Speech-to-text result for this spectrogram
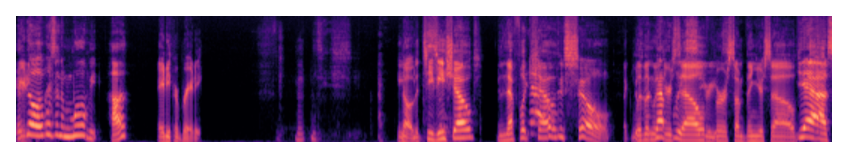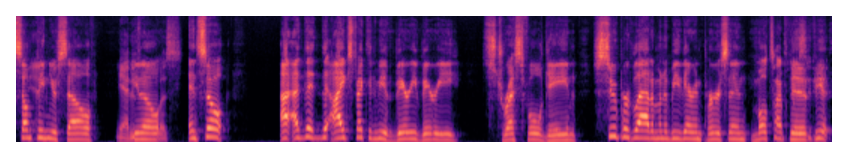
no, it wasn't a movie, huh? 80 for Brady. No, the TV show, the Netflix Yeah, show, The show. like living with Netflix yourself series. or something yourself. Yeah, something yourself. yeah. you know, was. And so, I I, the, the, I expect it to be a very very stressful game. Super glad I'm going to be there in person. Multiplicity. To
